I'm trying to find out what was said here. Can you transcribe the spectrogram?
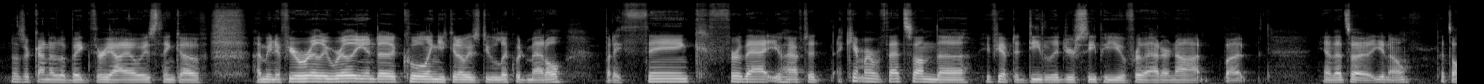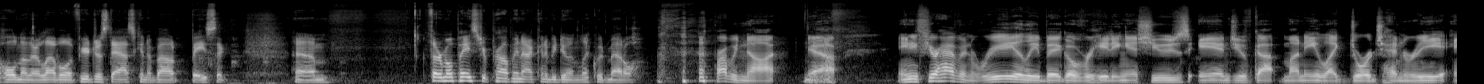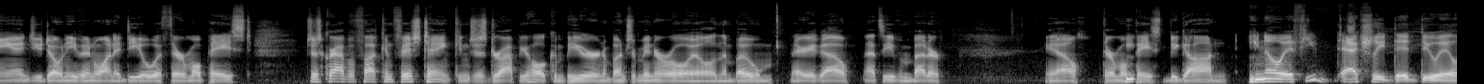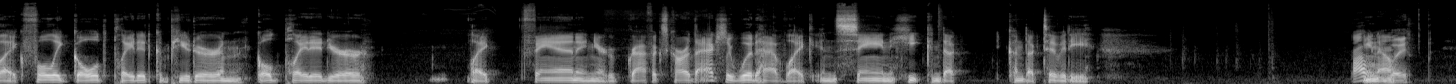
Those are kind of the big three I always think of. I mean, if you're really, really into cooling, you can always do liquid metal. But I think for that you have to. I can't remember if that's on the if you have to delid your CPU for that or not. But yeah, that's a you know that's a whole nother level. If you're just asking about basic um, thermal paste, you're probably not going to be doing liquid metal. Probably not. Yeah. And if you're having really big overheating issues and you've got money like George Henry and you don't even want to deal with thermal paste, just grab a fucking fish tank and just drop your whole computer in a bunch of mineral oil and then boom, there you go. That's even better. You know, thermal paste be gone. You know, if you actually did do a like fully gold plated computer and gold plated your like fan and your graphics card, that actually would have like insane heat conduct conductivity. Probably. You know.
